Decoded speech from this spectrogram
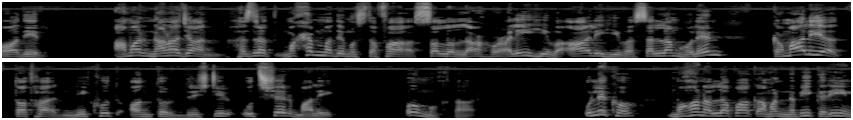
কাদির। আমার নানা যান হজরত মোহাম্মদ মুস্তফা সাল্লাহ আলিহি ওয়া আলিহি ওয়াসাল্লাম হলেন কামালিয়াত তথা নিখুঁত অন্তর্দৃষ্টির উৎসের মালিক ও মুখতার। উল্লেখ্য, মহান আল্লাহ পাক আমার নবী করিম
